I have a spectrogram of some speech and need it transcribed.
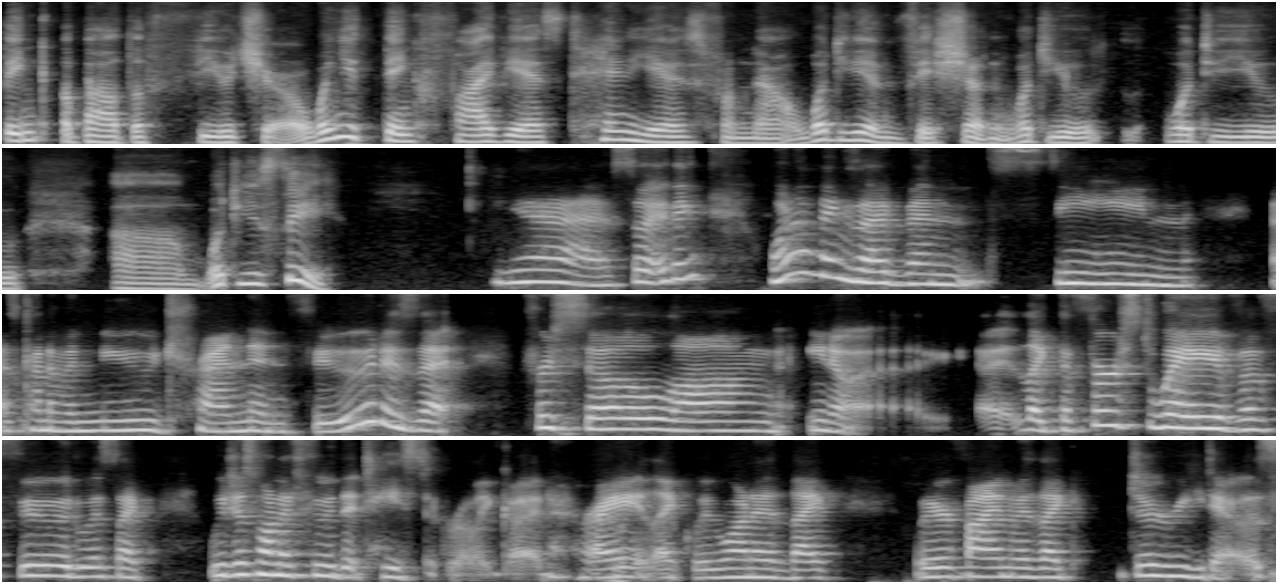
think about the future? When you think five years, ten years from now, what do you envision? What do you what do you um, what do you see? Yeah, so I think one of the things I've been seeing as kind of a new trend in food is that for so long, you know, like the first wave of food was like we just wanted food that tasted really good, right? Like we wanted like we were fine with like Doritos,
